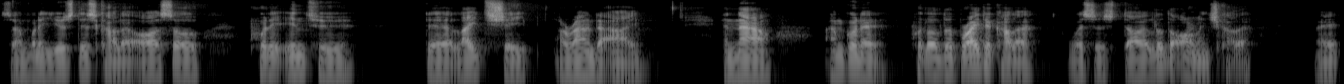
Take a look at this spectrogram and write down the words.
So I'm going to use this color also put it into the light shape around the eye. and now I'm gonna put a little brighter color versus the little orange color right?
